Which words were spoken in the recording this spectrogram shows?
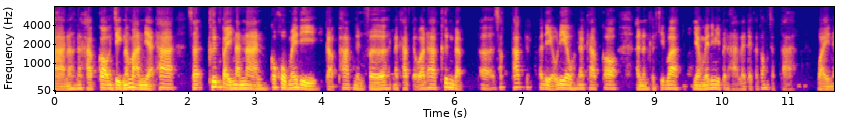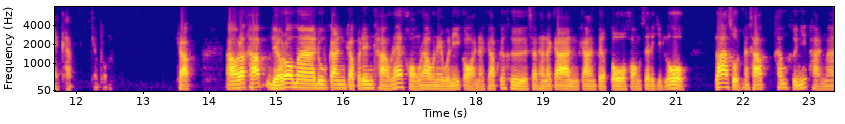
ตาเนะนะครับ ก็จริงน้ำมันเนี่ยถ้าขึ้นไปนานๆ ก็คงไม่ดีกับภาพเงินเฟ้อนะครับ แต่ว่าถ้าขึ้นแบบสักพักเดี๋ยวเดียวนะครับ ก็อันนั้นก็คิดว่ายังไม่ได้มีปัญหาอะไรแต่ก็ต้องจับตาไว้นะครับครับผมครับเอาละครับ เดี๋ยวเรามาดูกันกับประเด็นข่าวแรกของเราในวันนี้ก่อนนะครับ ก็คือสถานการณ์การเติบโตของเศรษฐกิจโลก ล่าสุดนะครับค่ำคืนที่ผ่านมา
